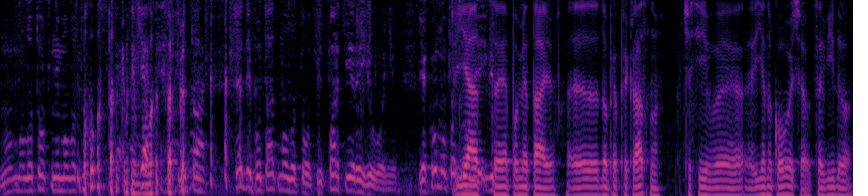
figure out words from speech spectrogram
Ну, молоток не молоток. Молоток не молоток. Ну так, це депутат молоток від партії регіонів, якому Я пацани це пам'ятаю е, добре, прекрасно. В часів е, Януковича це відео.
